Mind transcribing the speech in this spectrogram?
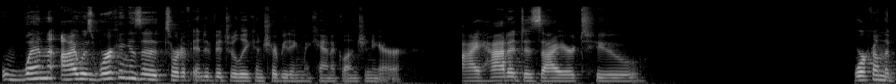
when I was working as a sort of individually contributing mechanical engineer, I had a desire to work on the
